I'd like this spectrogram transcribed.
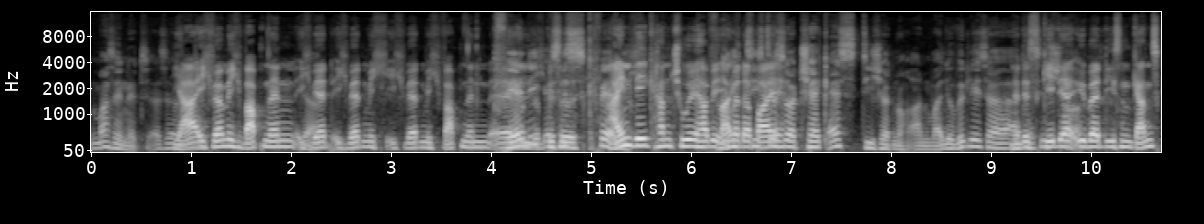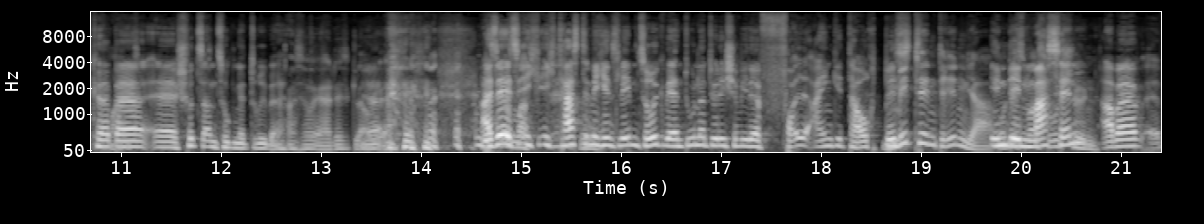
weiß ich nicht. Also, Ja, ich werde mich wappnen. Ich Ja. werde ich werd mich, ich werd mich wappnen. Äh, Gefährlich? ein Es ist gefährlich. Einweghandschuhe habe ich Vielleicht immer ziehst du dabei. so ein Jackass-T-Shirt noch an, weil du wirklich so. ja, das, geht ja über diesen Ganzkörper-Schutzanzug nicht drüber. Achso, ja, das glaube Ja. ich. Also es, ich, ich taste mich ins Leben zurück, während du natürlich schon wieder voll eingetaucht bist Mittendrin, ja. in den so Massen. schön. aber äh,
